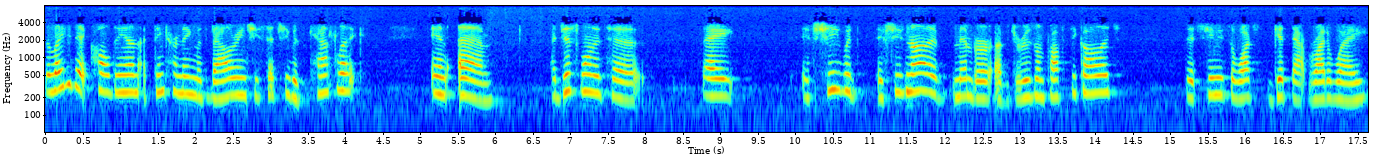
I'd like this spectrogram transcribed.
the lady that called in, I think her name was Valerie, and she said she was Catholic. And um, I just wanted to say, if she would, if she's not a member of Jerusalem Prophecy College, that she needs to watch, get that right away,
